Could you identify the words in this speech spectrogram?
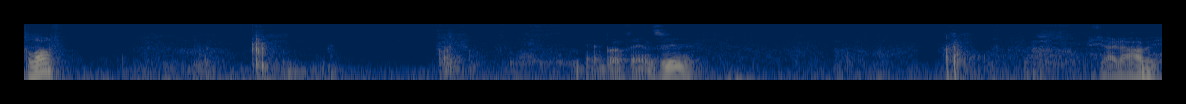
Klaf. And both here. Güzel abi.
